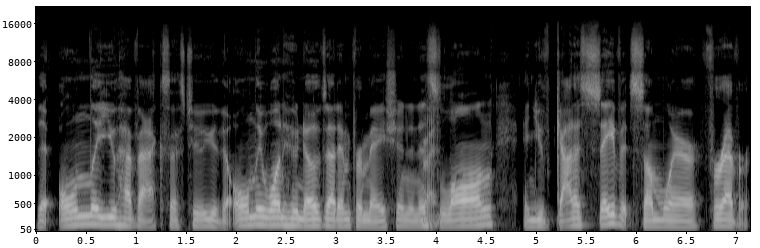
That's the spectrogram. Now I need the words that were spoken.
that only you have access to. You're the only one who knows that information, and it's right. long, and you've got to save it somewhere forever.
